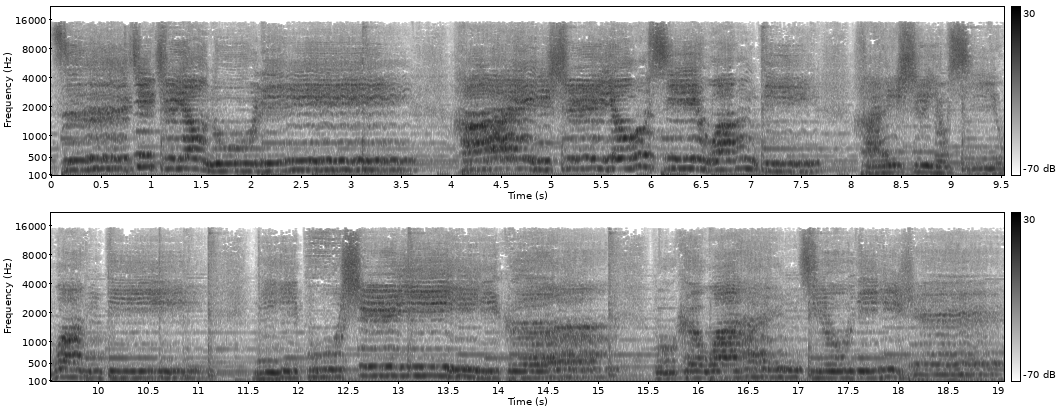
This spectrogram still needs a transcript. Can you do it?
自己只要努力，还是有希望的，还是有希望的。你不是一个不可挽救的人，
